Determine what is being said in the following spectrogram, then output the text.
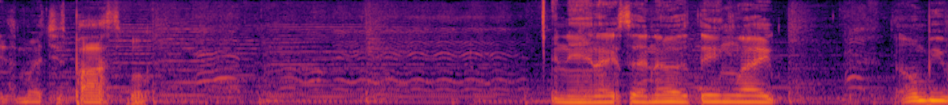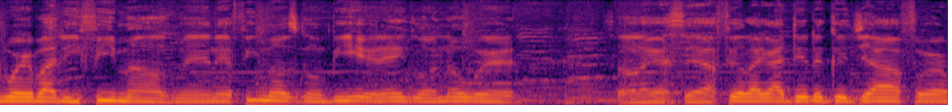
as much as possible. And then, like I said, another thing, like, don't be worried about these females, man. That females gonna be here, they ain't going nowhere. So, like I said, I feel like I did a good job for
